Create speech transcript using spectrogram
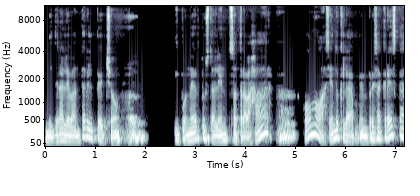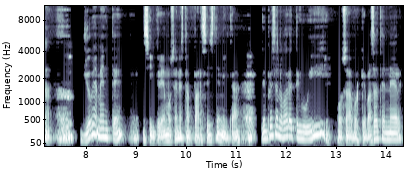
Literal, levantar el pecho y poner tus talentos a trabajar. ¿Cómo? Haciendo que la empresa crezca. Y obviamente, si creemos en esta parte sistémica, la empresa lo va a retribuir. O sea, porque vas a tener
